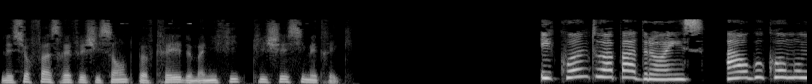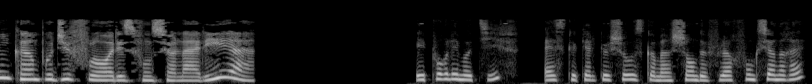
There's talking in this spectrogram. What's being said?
Les surfaces réfléchissantes peuvent créer de magnifiques clichés symétriques. E quanto a padrões, algo como um campo de flores funcionaria? Et pour les motifs, est-ce que quelque chose comme un champ de fleurs fonctionnerait?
